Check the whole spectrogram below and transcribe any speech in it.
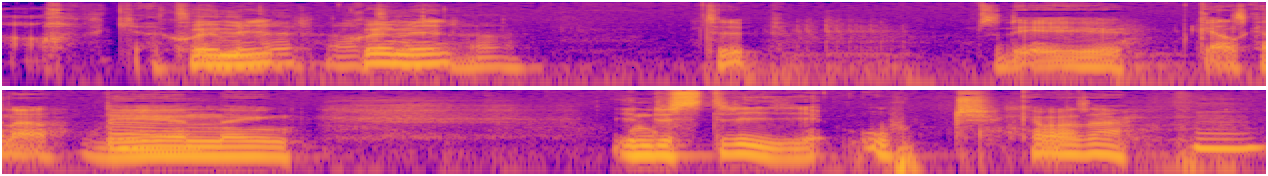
Ja, Sju mil. Ja, Sju tio. mil. Ja. Typ. Så det är ju ganska nära. Det är Mm. en, en industriort kan man säga. Mm.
